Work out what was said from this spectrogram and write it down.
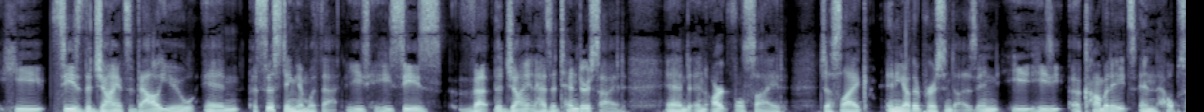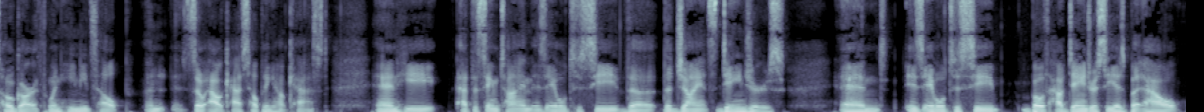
he sees the giant's value in assisting him with that. He he sees that the giant has a tender side and an artful side, just like any other person does, and he he accommodates and helps Hogarth when he needs help, and so Outcast helping Outcast, and he at the same time is able to see the the giant's dangers and is able to see both how dangerous he is, but how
